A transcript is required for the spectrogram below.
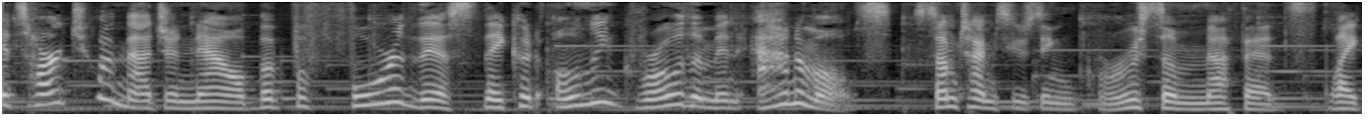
It's hard to imagine now, but before this, they could only grow them in animals, sometimes using gruesome methods like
